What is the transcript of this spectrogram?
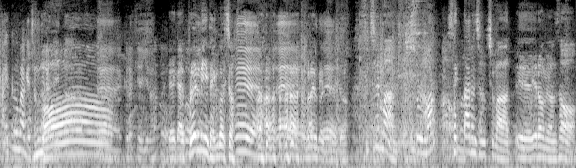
깔끔하게 정리가 돼 아. 있다. 예, 그렇게 얘기를 하고. 그러니까 branding이 된 거죠. 예. 예, branding이. 된 거죠. 푸짐한 술맛, 색다른 참치맛 예, 이러면서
